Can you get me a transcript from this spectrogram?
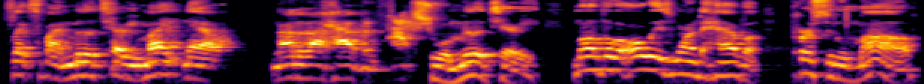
flex my military might now, now that I have an actual military. Motherfucker always wanted to have a personal mob.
